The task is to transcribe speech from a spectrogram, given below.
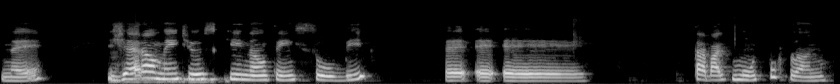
né? Geralmente os que não têm sub é, é, é, trabalham muito por plano,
